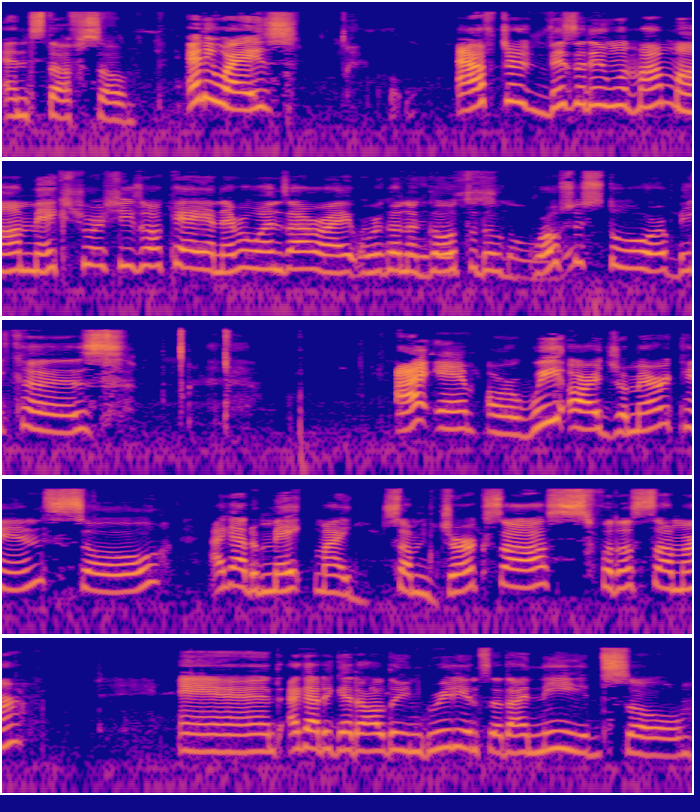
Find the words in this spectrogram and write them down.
and stuff. So anyways, after visiting with my mom, make sure she's okay and everyone's all right. We're gonna go to the store. grocery store because I am or we are Jamaicans, so I gotta make my some jerk sauce for the summer and I got to get all the ingredients that I need so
